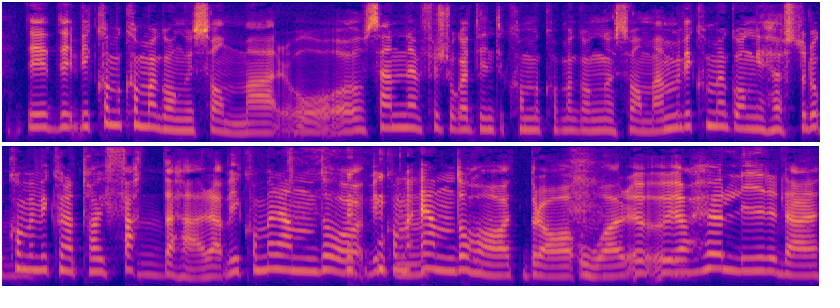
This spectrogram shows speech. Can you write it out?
Det, det, vi kommer komma igång i sommar. Och, och sen förstod att vi inte kommer komma igång i sommar. Men vi kommer igång i höst och då kommer vi kunna ta ifatt det här. Vi kommer ändå, vi kommer mm. ändå ha ett bra år. Jag höll i det där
